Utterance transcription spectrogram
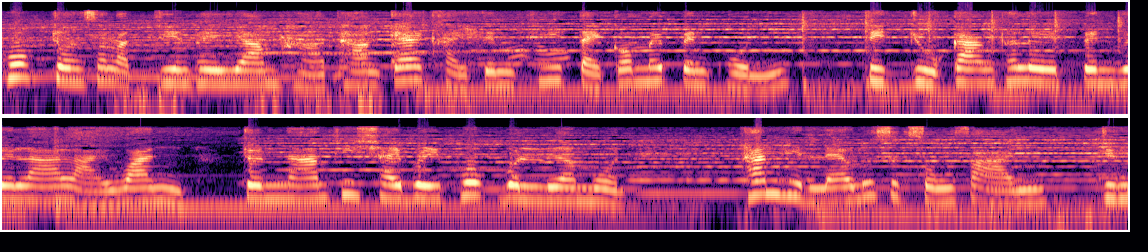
พวกโจรสลัดจีนพยายามหาทางแก้ไขเต็มที่แต่ก็ไม่เป็นผล ติดอยู่กลางทะเลเป็นเวลาหลายวัน จนน้ำที่ใช้บริโภคบนเรือหมด ท่านเห็นแล้วรู้สึกสงสาร จึง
